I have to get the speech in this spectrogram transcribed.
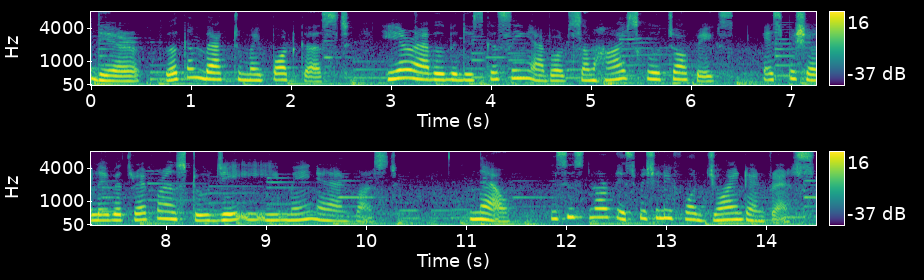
there, welcome back to my podcast. Here I will be discussing about some high school topics, especially with reference to JEE Main and Advanced. Now, this is not especially for joint entrance.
